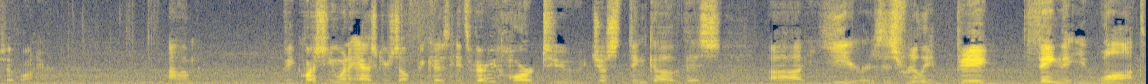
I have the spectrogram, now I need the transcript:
spitballing here. Um, the question you want to ask yourself because it's very hard to just think of this uh, year as this really big thing that you want,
